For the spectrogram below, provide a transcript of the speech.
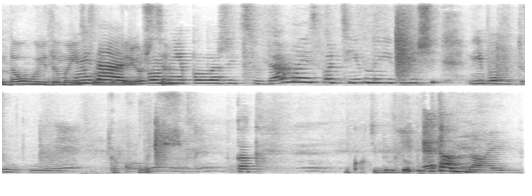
До обуви до моей не скоро знаю, либо доберешься. мне положить сюда мои спортивные вещи, либо в другую. Как хочешь. Как? Ну, как тебе удобно. Это найн.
